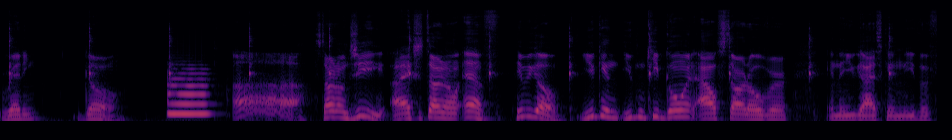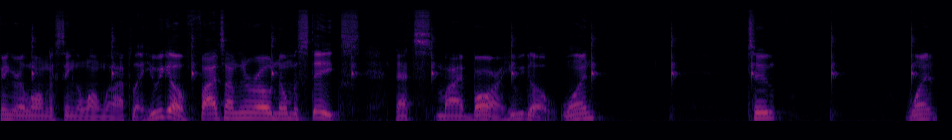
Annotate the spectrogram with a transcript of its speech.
ready, go. Ah, start on G. I actually started on F. Here we go. You can you can keep going. I'll start over, and then you guys can either finger along or sing along while I play. Here we go. Five times in a row, no mistakes. That's my bar. Here we go. One, two, one,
